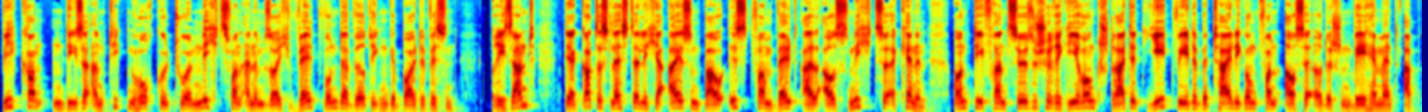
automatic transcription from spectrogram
Wie konnten diese antiken Hochkulturen nichts von einem solch weltwunderwürdigen Gebäude wissen? Brisant, der gotteslästerliche Eisenbau ist vom Weltall aus nicht zu erkennen, und die französische Regierung streitet jedwede Beteiligung von Außerirdischen vehement ab.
